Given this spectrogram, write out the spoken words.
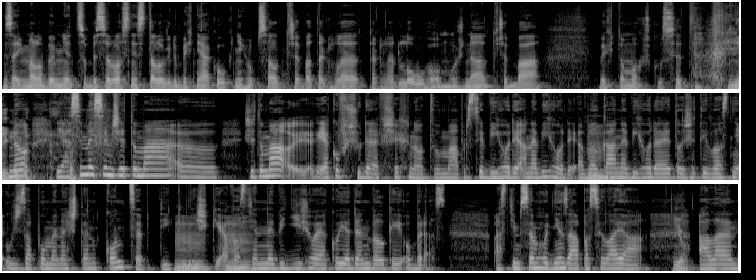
Zajímalo by mě, co by se vlastně stalo, kdybych nějakou knihu psal třeba takhle, takhle dlouho. Možná třeba bych to mohl zkusit někdy. No, já si myslím, že to má, uh, že to má jako všude všechno, to má prostě výhody a nevýhody a velká hmm. nevýhoda je to, že ty vlastně už zapomeneš ten koncept té hmm, knížky hmm. a vlastně nevidíš ho jako jeden velký obraz. A s tím jsem hodně zápasila já. Jo. Ale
